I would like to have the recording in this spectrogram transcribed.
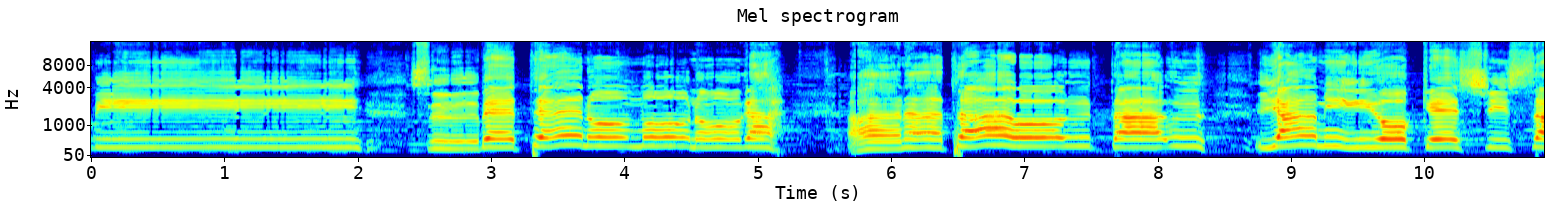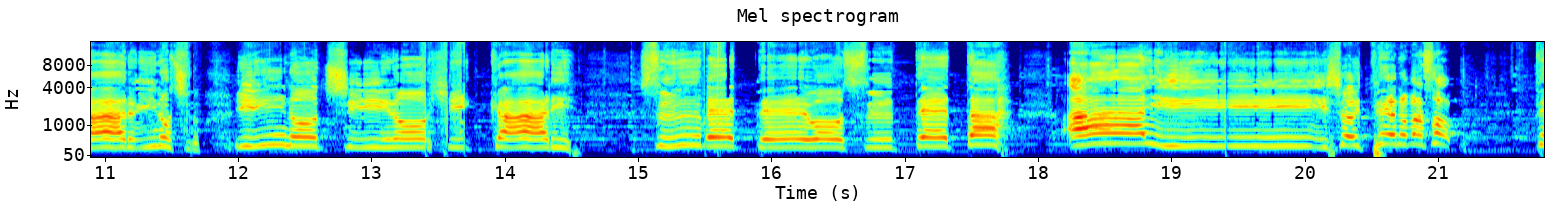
び。すべてのものがあなたを歌う。闇を消し去る。命の命の光。すべてを捨てた愛。一緒に手伸ばそう。手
